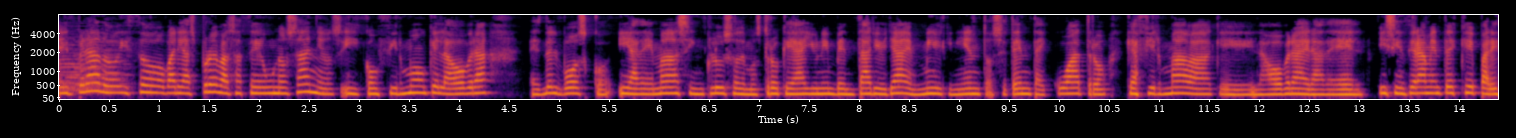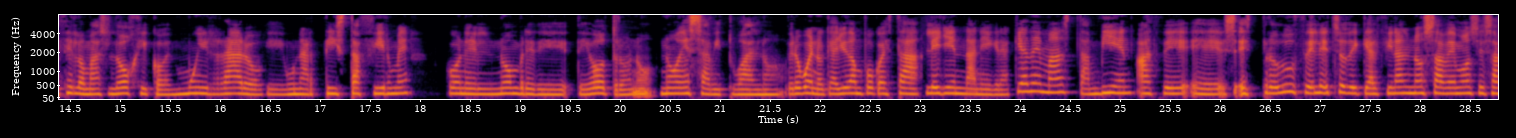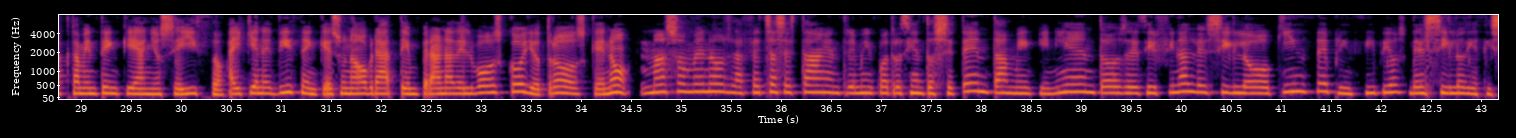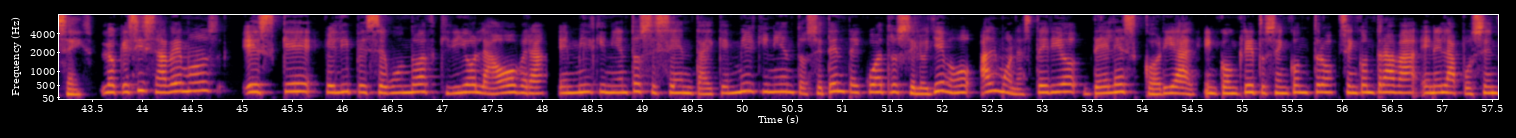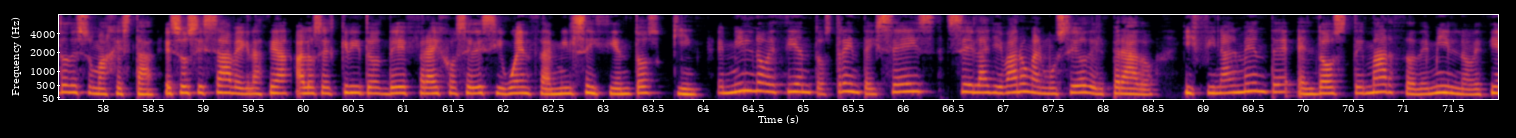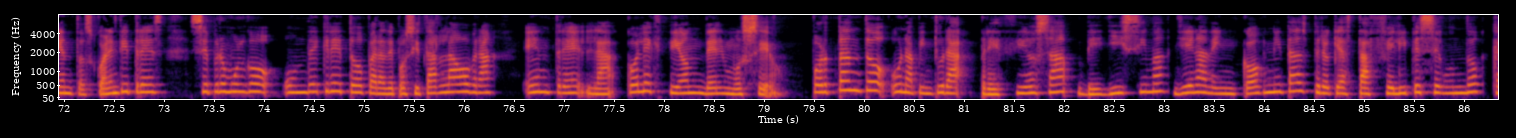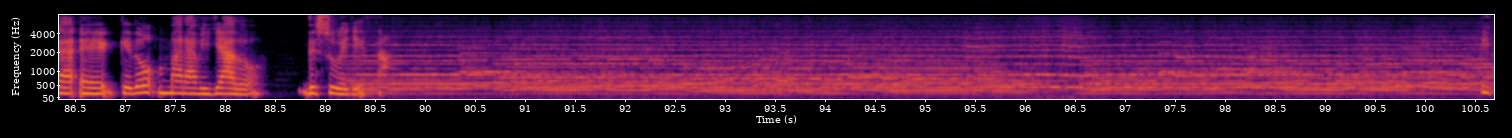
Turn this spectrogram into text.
El Prado hizo varias pruebas hace unos años y confirmó que la obra es del Bosco y además incluso demostró que hay un inventario ya en 1574 que afirmaba que la obra era de él. Y sinceramente es que parece lo más lógico, es muy raro que un artista firme con el nombre de, de, otro, ¿no? No es habitual, ¿no? Pero bueno, que ayuda un poco a esta leyenda negra, que además también hace, eh, produce el hecho de que al final no sabemos exactamente en qué año se hizo. Hay quienes dicen que es una obra temprana del Bosco y otros que no. Más o menos las fechas están entre 1470, 1500, es decir, final del siglo XV, principios del siglo XVI. Lo que sí sabemos es que Felipe II adquirió la obra en 1560 y que en 1574 se lo llevó al monasterio del Escorial. En concreto se encontró, se encontraba en el aposento de su majestad. Eso se sabe gracias a los escritos de Fray José de Sigüenza en 1615. En 1936 se la llevaron al Museo del Prado y finalmente el 2 de marzo de 1943 se promulgó un decreto para depositar la obra entre la colección del museo. Por tanto, una pintura preciosa, bellísima, llena de incógnitas, pero que hasta Felipe II eh, quedó maravillado de su belleza.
